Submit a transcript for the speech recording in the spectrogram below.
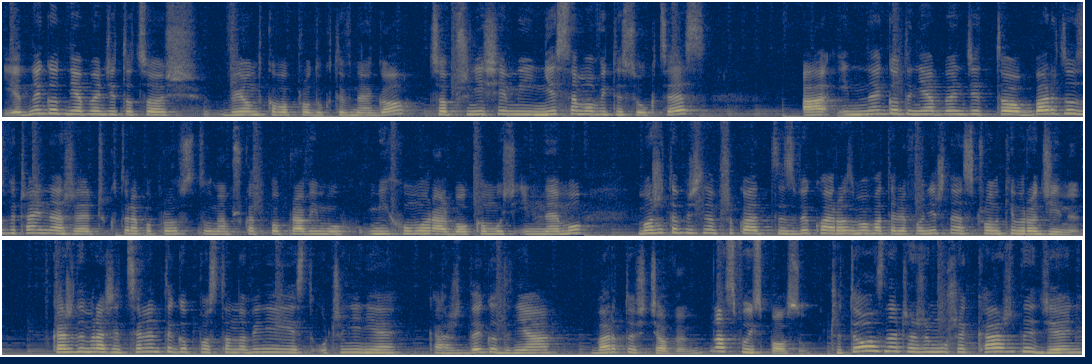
jednego dnia będzie to coś wyjątkowo produktywnego, co przyniesie mi niesamowity sukces, a innego dnia będzie to bardzo zwyczajna rzecz, która po prostu na przykład poprawi mu, mi humor albo komuś innemu. Może to być na przykład zwykła rozmowa telefoniczna z członkiem rodziny. Każdym razie celem tego postanowienia jest uczynienie każdego dnia wartościowym na swój sposób. Czy to oznacza, że muszę każdy dzień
